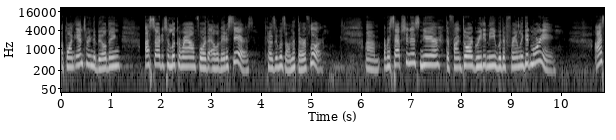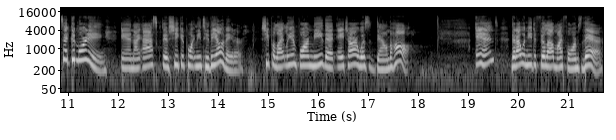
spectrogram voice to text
Upon entering the building, I started to look around for the elevator stairs because it was on the third floor. Um, a receptionist near the front door greeted me with a friendly good morning. I said good morning, and I asked if she could point me to the elevator. She politely informed me that HR was down the hall and that I would need to fill out my forms there.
